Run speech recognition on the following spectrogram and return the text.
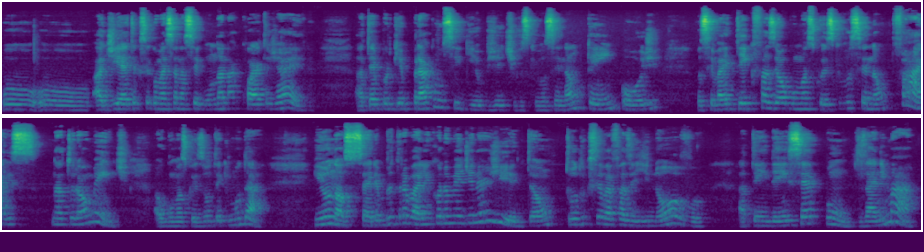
o, o, a dieta que você começa na segunda, na quarta já era. Até porque para conseguir objetivos que você não tem hoje, você vai ter que fazer algumas coisas que você não faz naturalmente. Algumas coisas vão ter que mudar. E o nosso cérebro trabalha em economia de energia. Então, tudo que você vai fazer de novo, a tendência é, pum, desanimar.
